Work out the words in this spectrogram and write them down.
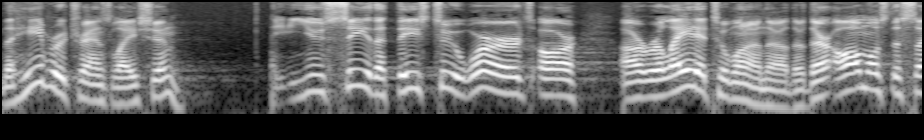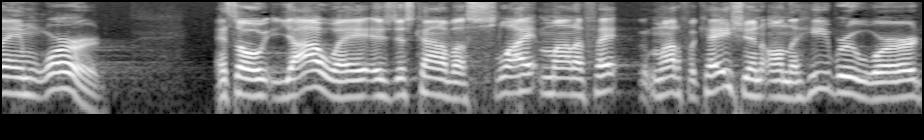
the Hebrew translation, you see that these two words are, are related to one another. They're almost the same word. And so Yahweh is just kind of a slight modifi- modification on the Hebrew word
